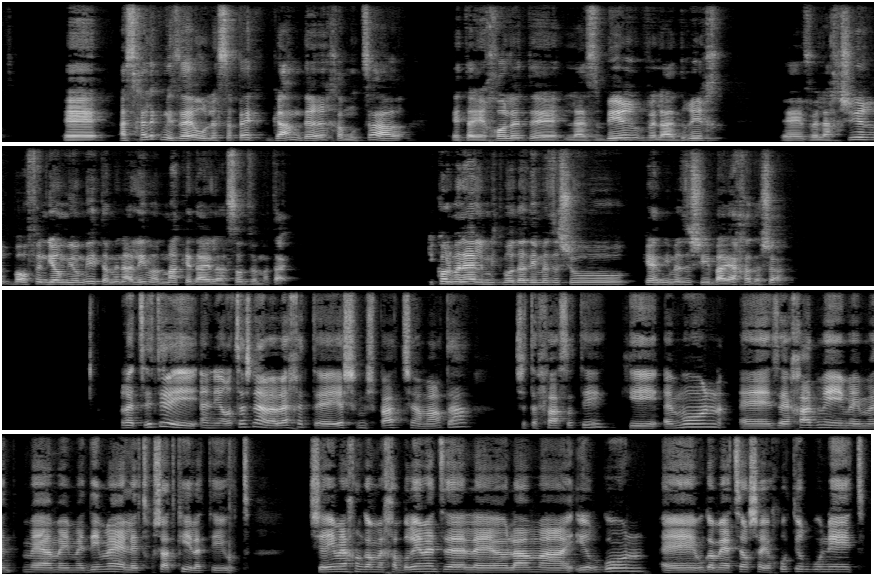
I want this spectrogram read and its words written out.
אה, אז חלק מזה הוא לספק גם דרך המוצר את היכולת אה, להסביר ולהדריך אה, ולהכשיר באופן יומיומי את המנהלים על מה כדאי לעשות ומתי. כי כל מנהל מתמודד עם איזשהו, כן, עם איזושהי בעיה חדשה. רציתי, אני רוצה שנייה ללכת, אה, יש משפט שאמרת שתפס אותי, כי אמון זה אחד מהמימדים לתחושת קהילתיות. שאם אנחנו גם מחברים את זה לעולם הארגון, הוא גם מייצר שייכות ארגונית,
